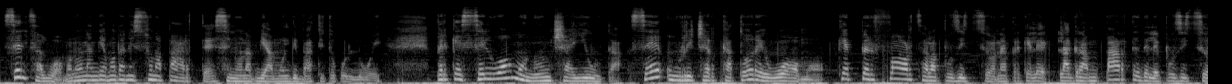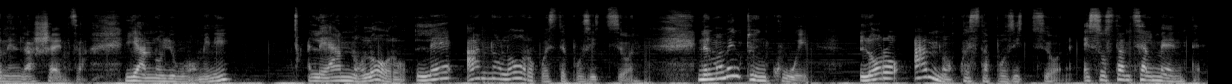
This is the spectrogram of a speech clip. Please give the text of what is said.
Senza l'uomo non andiamo da nessuna parte se non abbiamo il dibattito con lui, perché se l'uomo non ci aiuta, se un ricercatore uomo, che per forza la posizione, perché le, la gran parte delle posizioni nella scienza li hanno gli uomini, le hanno loro, le hanno loro queste posizioni. Nel momento in cui loro hanno questa posizione e sostanzialmente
